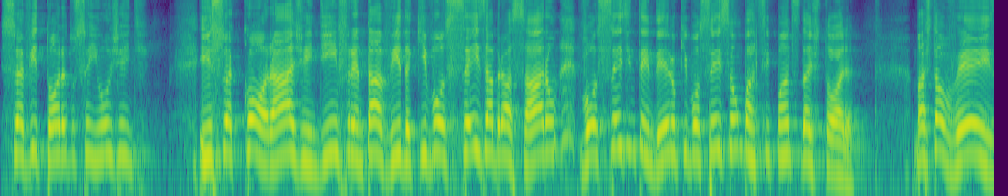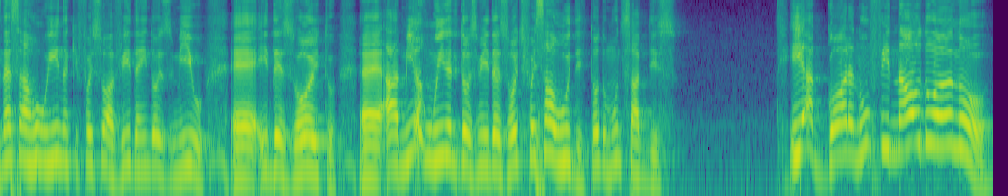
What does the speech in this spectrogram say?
Isso é vitória do Senhor, gente. Isso é coragem de enfrentar a vida que vocês abraçaram, vocês entenderam que vocês são participantes da história. Mas talvez nessa ruína que foi sua vida em 2018, é, a minha ruína de 2018 foi saúde, todo mundo sabe disso. E agora, no final do ano,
